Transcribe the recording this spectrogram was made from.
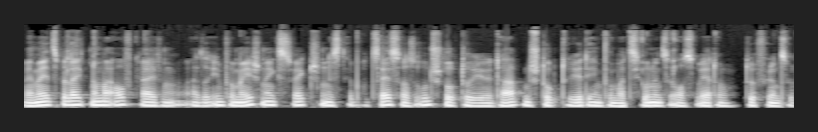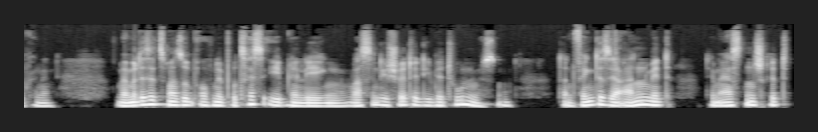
Wenn wir jetzt vielleicht nochmal aufgreifen, also Information Extraction ist der Prozess, aus unstrukturierte Daten strukturierte Informationen zur Auswertung durchführen zu können. Und wenn wir das jetzt mal so auf eine Prozessebene legen, was sind die Schritte, die wir tun müssen? Dann fängt es ja an mit dem ersten Schritt,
